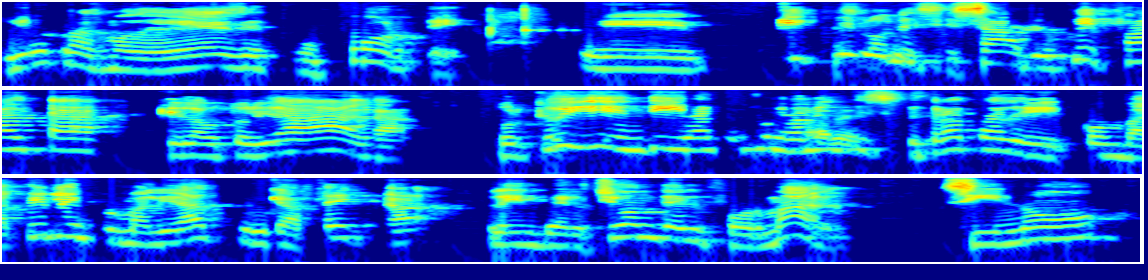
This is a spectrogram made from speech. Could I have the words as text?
y otras modalidades de transporte. Eh, ¿Qué es lo necesario? ¿Qué falta que la autoridad haga? Porque hoy en día no solamente se trata de combatir la informalidad porque afecta la inversión del formal, sino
